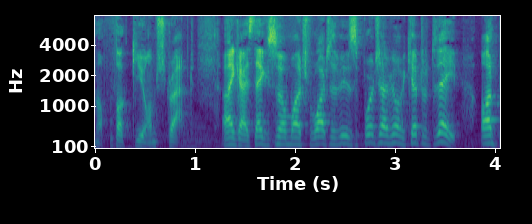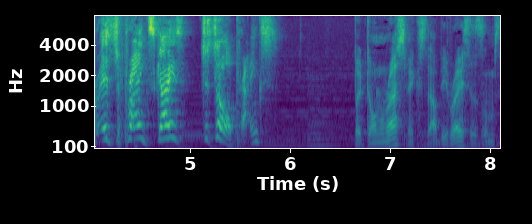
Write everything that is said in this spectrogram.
Oh fuck you! I'm strapped. All right, guys. Thank you so much for watching the video. Support channel if you want to kept up to date on it's pranks, guys. Just all pranks. But don't arrest me because that'll be racism.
